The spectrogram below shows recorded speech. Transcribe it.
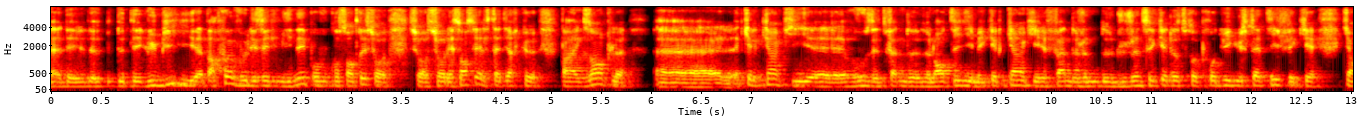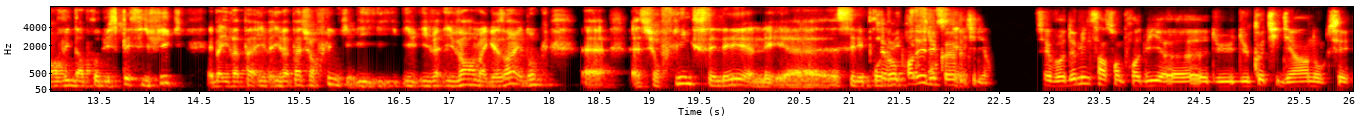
euh, des, de, des lubies parfois vous les éliminez pour vous concentrer sur sur sur l'essentiel. C'est-à-dire que par exemple euh, quelqu'un qui est, vous êtes fan de, de lentilles mais quelqu'un qui est fan de je, de, je ne sais quel autre produit gustatif et qui, qui a envie d'un produit spécifique eh ben il va pas il va, il va pas sur Flink. Il, il, il, va, il va en magasin et donc euh, sur Flink c'est les les c'est les produits, vos produits du quotidien c'est vos 2500 produits euh, du, du, quotidien. Donc c'est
